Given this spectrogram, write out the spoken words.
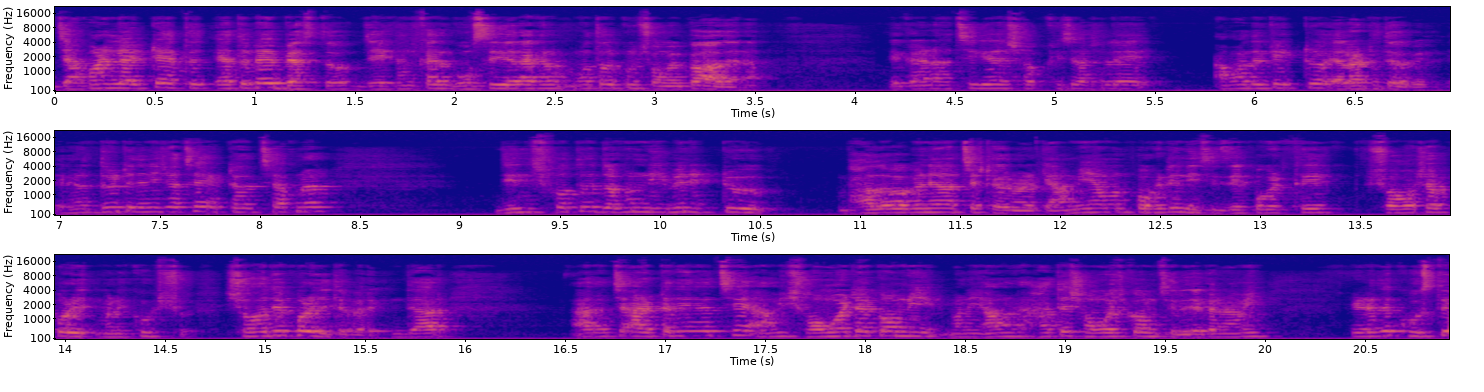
জাপানি লাইফটা এত, এতটাই ব্যস্ত যে এখানকার গুছিয়ে রাখার মতো কোনো সময় পাওয়া যায় না। এই কারণে হচ্ছে গিয়ে সবকিছু আসলে আমাদেরকে একটু অ্যালার্ট হতে হবে। এখানে দুইটা জিনিস আছে, একটা হচ্ছে আপনার জিনিসপত্র যখন নেবেন, একটু ভালোভাবে নেওয়ার চেষ্টা করবেন আর কি। আমি এমন পকেটে নিয়েছি যে পকেট থেকে সহসা পড়ে মানে খুব সহজে পড়ে যেতে পারে। কিন্তু আর আর হচ্ছে আরেকটা জিনিস হচ্ছে, আমি সময়টা কম নিই মানে আমার হাতে সময় কম ছিল, যে কারণে আমি এটাতে খুঁজতে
